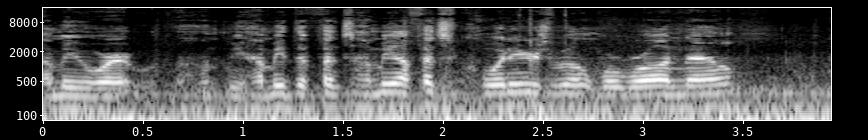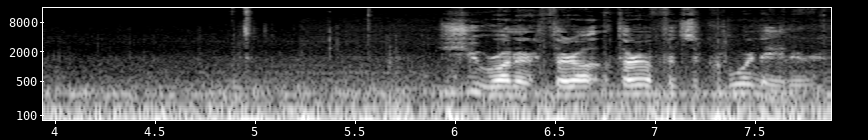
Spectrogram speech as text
I mean, we're I mean, how many how many offensive coordinators we're, we're on now? Shoot, we're on our third, third offensive coordinator.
